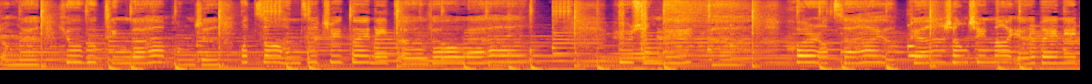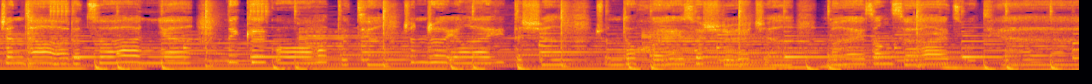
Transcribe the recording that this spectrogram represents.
那张脸，又不停的梦见我憎恨自己对你的留恋。遇上你的环绕在耳边，想起那夜被你践踏的尊严。你给过我的甜，沾着眼泪的咸，全都会随时间埋葬在昨天。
